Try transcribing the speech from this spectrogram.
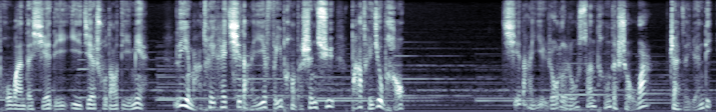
蒲万的鞋底一接触到地面，立马推开齐大姨肥胖的身躯，拔腿就跑。齐大姨揉了揉酸疼的手腕，站在原地。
